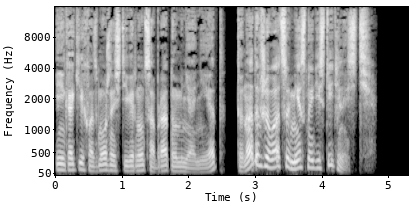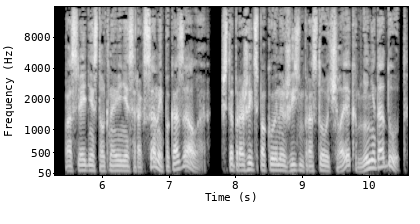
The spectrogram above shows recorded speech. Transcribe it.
и никаких возможностей вернуться обратно у меня нет, то надо вживаться в местную действительность. Последнее столкновение с Роксаной показало, что прожить спокойную жизнь простого человека мне не дадут.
